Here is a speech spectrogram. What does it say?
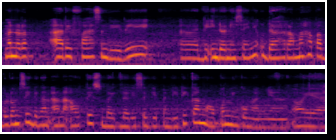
menurut Arifah sendiri eh, di Indonesia ini udah ramah apa belum sih dengan anak autis baik dari segi pendidikan maupun lingkungannya? Oh ya.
